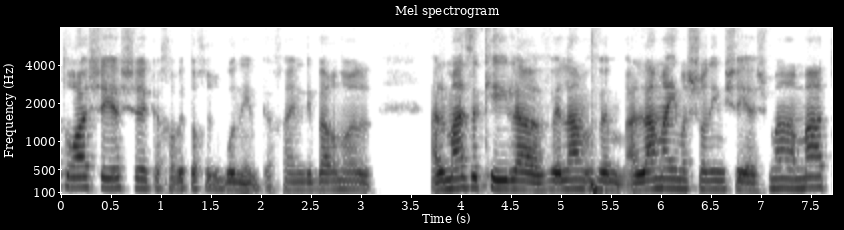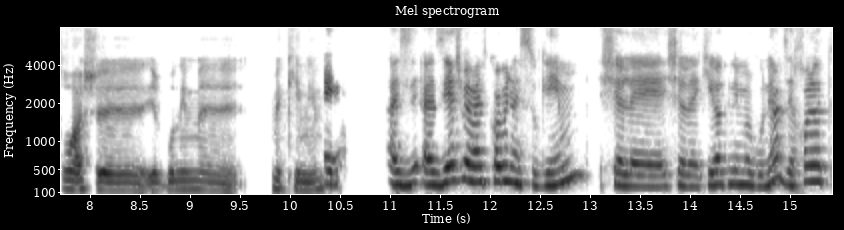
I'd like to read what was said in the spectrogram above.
את רואה שיש אה, ככה בתוך ארגונים, ככה אם דיברנו על על מה זה קהילה ולמה, ולמה עם השונים שיש, מה, מה את רואה שארגונים אה, מקימים? אה, אז, אז יש באמת כל מיני סוגים של, של קהילות פנים ארגוניות, זה יכול להיות,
